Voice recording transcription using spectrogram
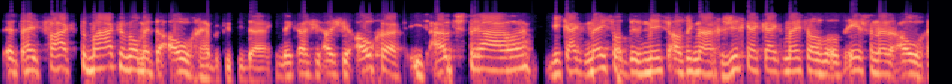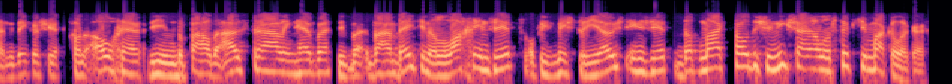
Het heeft vaak te maken wel met de ogen, heb ik het idee. Ik denk, als je, als je ogen iets uitstralen... Je kijkt meestal, tenminste als ik naar een gezicht kijk... kijk ik meestal als, eerste naar de ogen. En ik denk als je gewoon ogen hebt die een bepaalde uitstraling hebben... Die, waar een beetje een lach in zit, of iets mysterieus in zit... dat maakt fotogeniek zijn al een stukje makkelijker.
